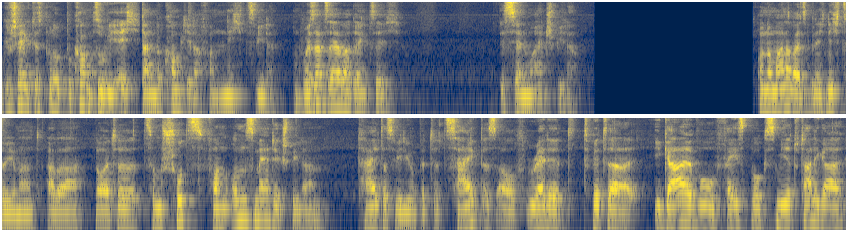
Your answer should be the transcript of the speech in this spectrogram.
geschädigtes Produkt bekommt, so wie ich, dann bekommt ihr davon nichts wieder. Und Wizard selber denkt sich, ist ja nur ein Spieler. Und normalerweise bin ich nicht so jemand, aber Leute, zum Schutz von uns Magic-Spielern, teilt das Video bitte, zeigt es auf Reddit, Twitter, egal wo, Facebook, ist mir total egal.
